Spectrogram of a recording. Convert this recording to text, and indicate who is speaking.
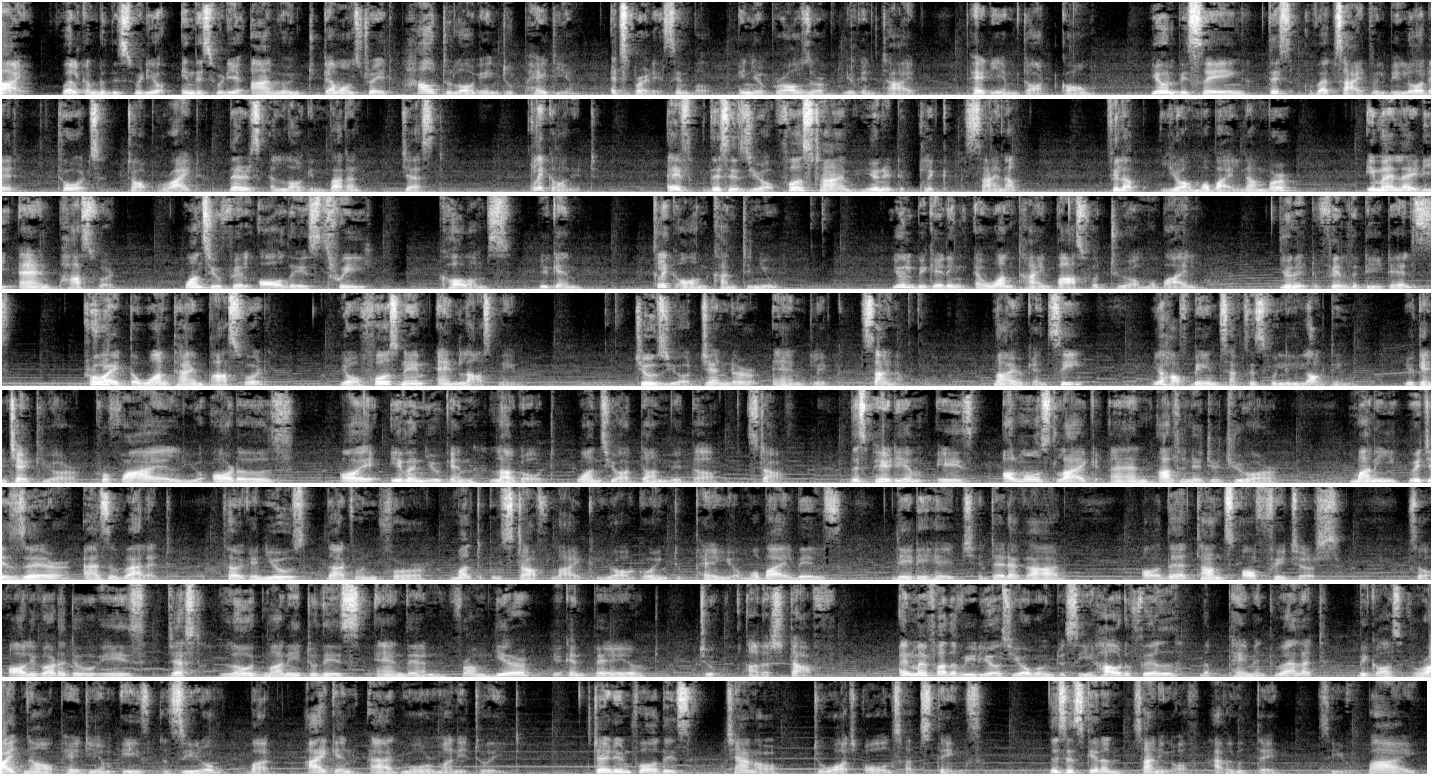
Speaker 1: Hi, welcome to this video. In this video, I'm going to demonstrate how to log into Paytm. It's pretty simple. In your browser, you can type paytm.com. You will be seeing this website will be loaded. Towards top right, there is a login button. Just click on it. If this is your first time, you need to click sign up. Fill up your mobile number, email ID and password. Once you fill all these three columns, you can click on continue You'll be getting a one-time password to your mobile. You need to fill the details. Provide the one-time password, your first name and last name. Choose your gender and click sign up. Now you can see you have been successfully logged in. You can check your profile, your orders, or even you can log out once you are done with the stuff. This Paytm is almost like an alternative to your money which is there as a wallet so you can use that one for multiple stuff like you're going to pay your mobile bills DTH data card or oh, there are tons of features. So all you gotta do is just load money to this and then from here you can pay it to other stuff. In my further videos you're going to see how to fill the payment wallet because right now Paytm is zero but I can add more money to it. Stay tuned for this channel to watch all such things. This is Kiran signing off. Have a good day See you. Bye.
